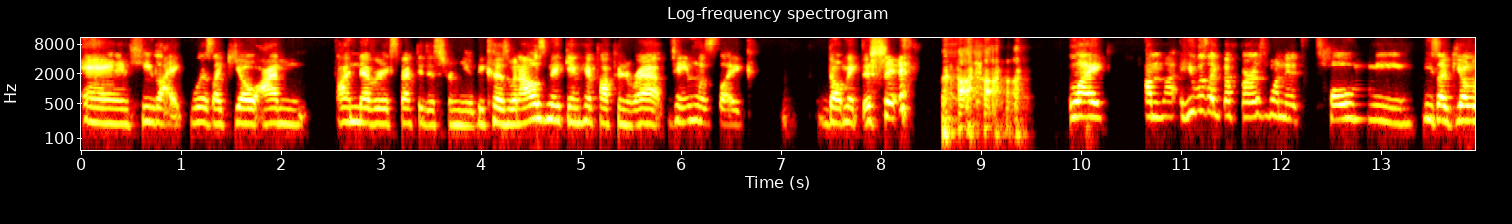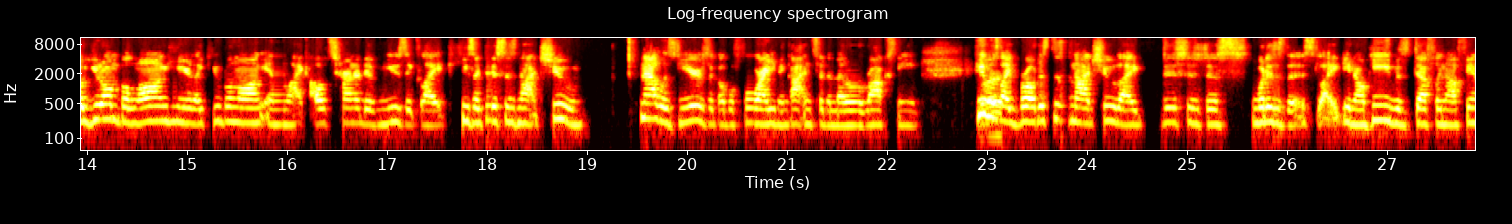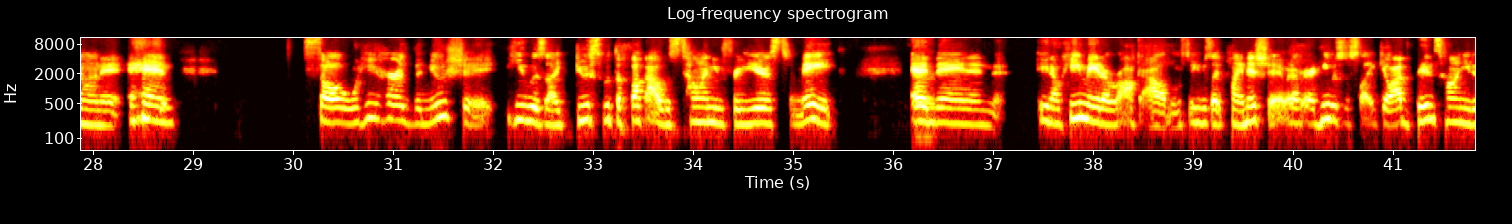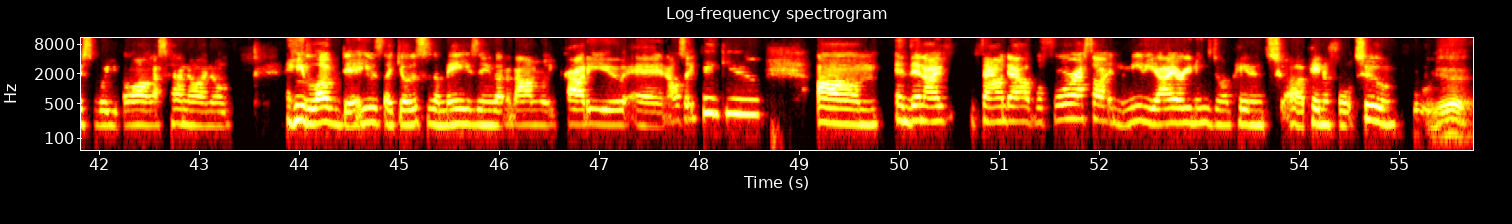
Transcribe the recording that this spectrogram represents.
and he like was like, "Yo, I'm." I never expected this from you because when I was making hip hop and rap, Dame was like, don't make this shit. like, I'm not, he was like the first one that told me, he's like, yo, you don't belong here. Like, you belong in like alternative music. Like, he's like, this is not you. And that was years ago before I even got into the metal rock scene. He right. was like, bro, this is not you. Like, this is just, what is this? Like, you know, he was definitely not feeling it. And so when he heard the new shit, he was like, deuce, what the fuck I was telling you for years to make. And then you know, he made a rock album. So he was like playing his shit, whatever. And he was just like, yo, I've been telling you this is where you belong. I said, I know, I know. And he loved it. He was like, yo, this is amazing. That I'm really proud of you. And I was like, thank you. Um, and then I found out before I saw it in the media, I already knew he was doing paid in, uh, paid in full too. Yeah.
